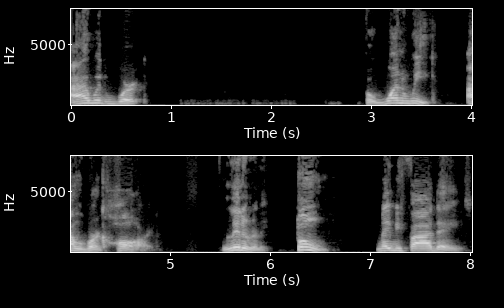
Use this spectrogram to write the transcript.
I would work for one week. I would work hard, literally. Boom, maybe five days.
